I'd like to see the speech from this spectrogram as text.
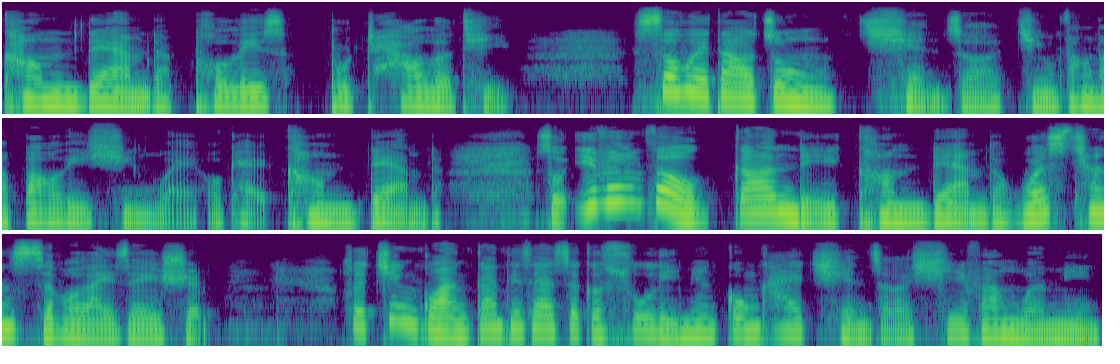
condemned police brutality 社会大众谴责警方的暴力行为。OK，condemned、okay?。So even though Gandhi condemned Western civilization，所以尽管甘地在这个书里面公开谴责西方文明，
